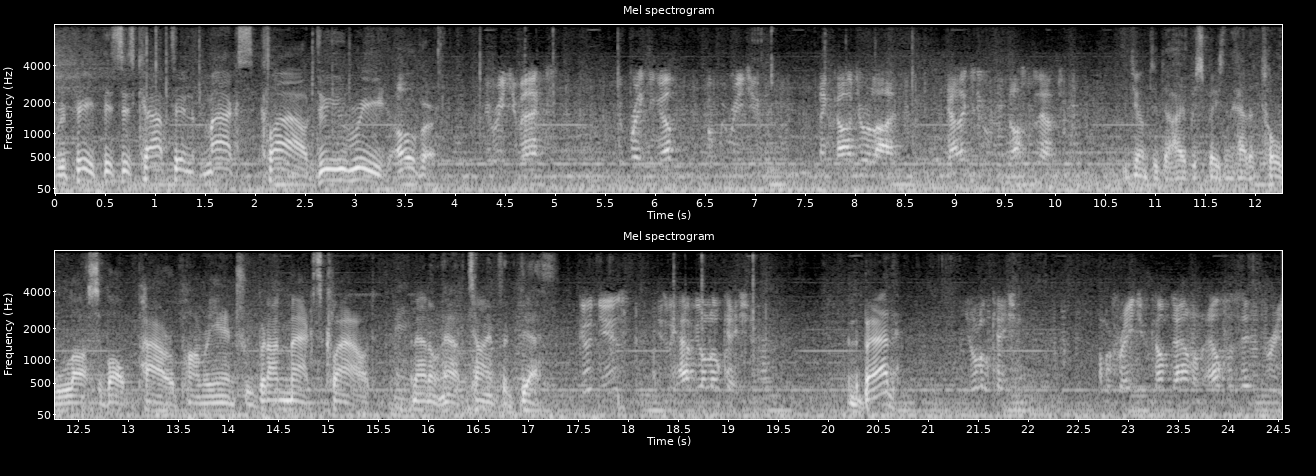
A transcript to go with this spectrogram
Repeat, this is Captain Max Cloud. Do you read? Over. We read you, Max. You're breaking up, but we read you. Thank God you're alive. Galaxy would be lost without you. We jumped into hyperspace and had a total loss of all power upon re-entry, but I'm Max Cloud, and I don't have time for death. Good news is we have your location. And the bad? Your location. I'm afraid you've come down on Alpha Set 3.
